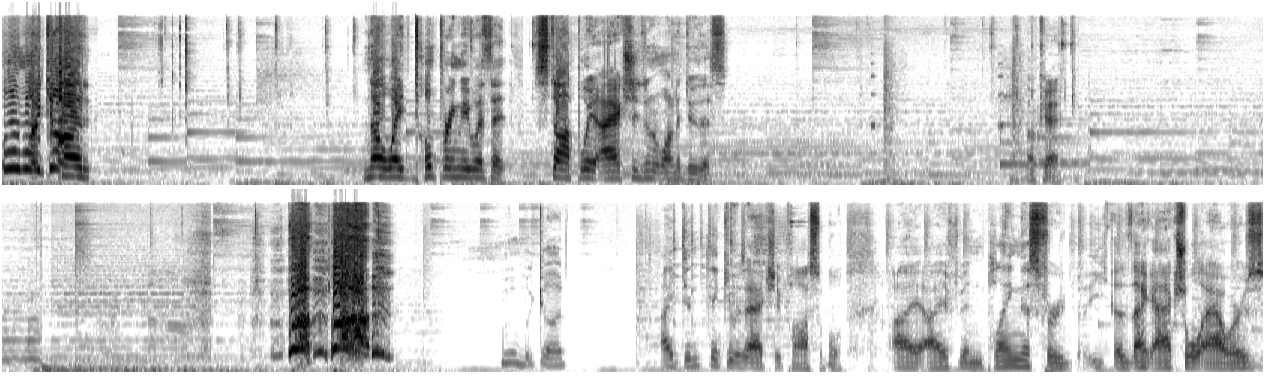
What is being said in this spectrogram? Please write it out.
Oh my god! No, wait, don't bring me with it. Stop, wait, I actually didn't want to do this. Okay. My god. I didn't think it was actually possible. I, I've been playing this for like actual hours.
